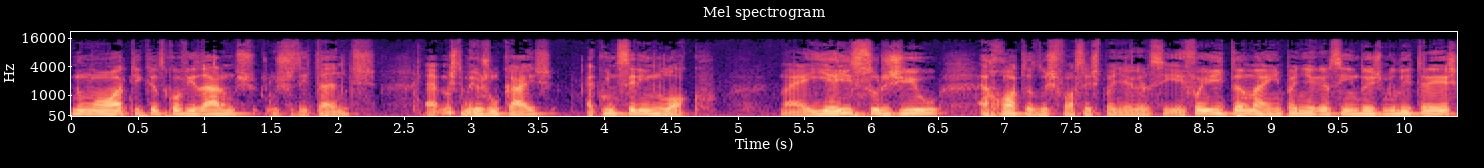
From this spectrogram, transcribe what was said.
numa ótica de convidarmos os visitantes, eh, mas também os locais, a conhecerem loco. É? E aí surgiu a rota dos fósseis de Penha Garcia. E foi aí também, em Penha Garcia, em 2003,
